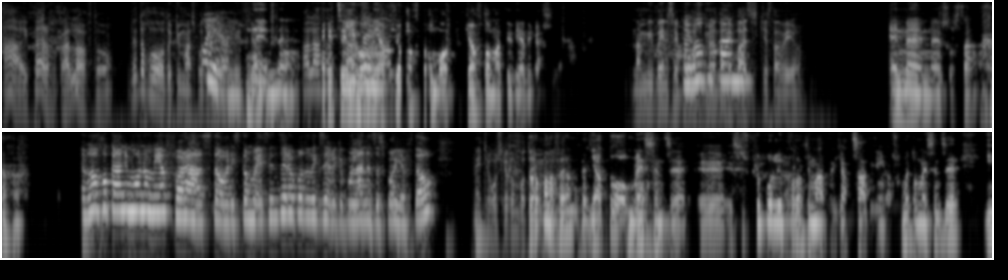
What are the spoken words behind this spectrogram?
Α, υπέροχο, καλό αυτό. Δεν το έχω δοκιμάσει ποτέ, Ωραία. είναι η αλήθεια. Ναι, ναι. Αλλά θα Έτσι το λίγο κάνω. μια πιο, αυτόμορφη, πιο αυτόματη διαδικασία. Να μην μπαίνεις σε Εγώ κόμμα, ας έχω πούμε, να το κάνει- ανεβάζεις και στα δύο. Ε, ναι, ναι, σωστά. Εγώ έχω κάνει μόνο μία φορά story στο Messenger, οπότε δεν ξέρω και πολλά να σας πω γι' αυτό. Ναι, και εγώ σχεδόν ποτέ. Τώρα που μάλλον. αναφέραμε, παιδιά, το Messenger, ε, εσείς πιο πολύ προτιμάτε για chatting, ας πούμε, το Messenger ή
